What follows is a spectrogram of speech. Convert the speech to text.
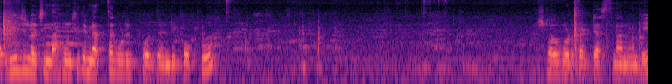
ఐదు వీజులు వచ్చిన దాకా ఉంచితే మెత్తగా ఉడికిపోద్దండి పప్పు. స్టవ్ కూడా కట్టేస్తున్నానండి.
